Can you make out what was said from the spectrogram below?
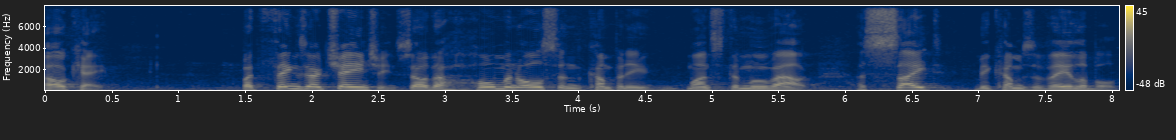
Okay. But things are changing. So the Holman Olson Company wants to move out. A site becomes available.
